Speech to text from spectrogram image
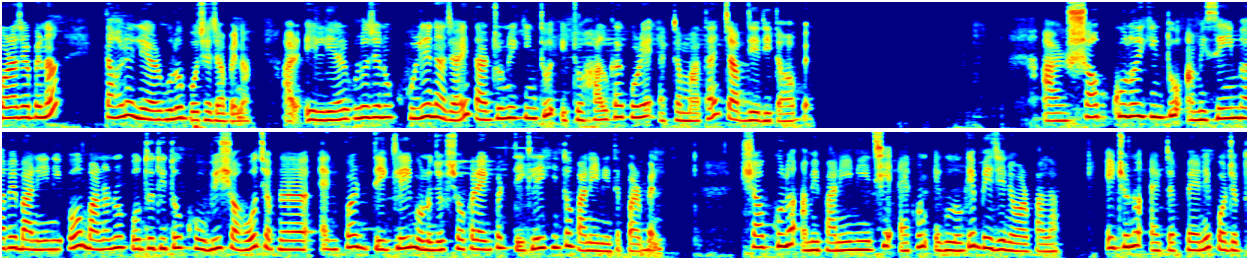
করা যাবে না, তাহলে লেয়ারগুলো বোঝা যাবে না। আর এই লেয়ারগুলো যেন খুলে না যায়, তার জন্যই কিন্তু একটু হালকা করে একটা মাথায় চাপ দিয়ে দিতে হবে। আর সবগুলোই কিন্তু আমি সেইমভাবে বানিয়ে নিব। বানানোর পদ্ধতি তো খুবই সহজ। আপনারা একবার দেখলেই, মনোযোগ সহকারে একবার দেখলেই কিন্তু বানিয়ে নিতে পারবেন। সবগুলো আমি বানিয়ে নিয়েছি, এখন এগুলোকে ভেজে নেওয়ার পালা। এর জন্য একটা প্যানে পর্যাপ্ত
